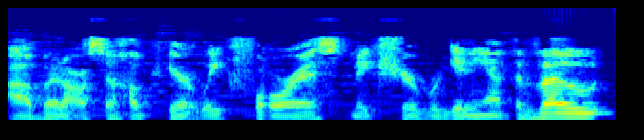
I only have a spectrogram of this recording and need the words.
uh, but also help here at Wake Forest make sure we're getting out the vote.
